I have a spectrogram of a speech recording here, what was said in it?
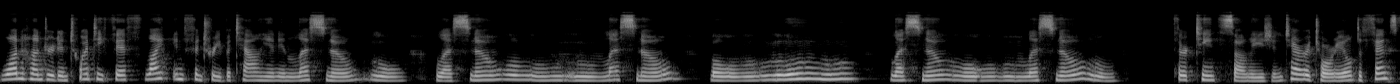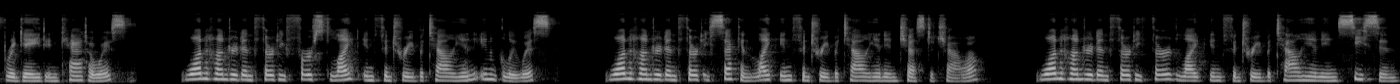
125th Light Infantry Battalion in Lesno, Lesno, Lesno, Lesno, Lesno, 13th Silesian Territorial Defense Brigade in Katowice, 131st Light Infantry Battalion in Gliwice, 132nd Light Infantry Battalion in Czestochowa, 133rd Light Infantry Battalion in Cieszyn,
